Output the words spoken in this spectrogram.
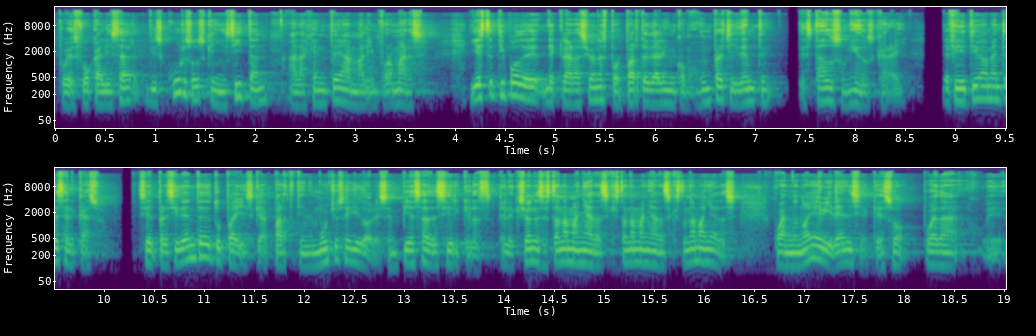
pues, focalizar discursos que incitan a la gente a malinformarse. Y este tipo de declaraciones por parte de alguien como un presidente de Estados Unidos, caray, definitivamente es el caso. Si el presidente de tu país, que aparte tiene muchos seguidores, empieza a decir que las elecciones están amañadas, que están amañadas, que están amañadas, cuando no hay evidencia que eso pueda, eh,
